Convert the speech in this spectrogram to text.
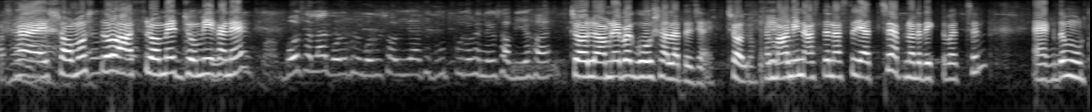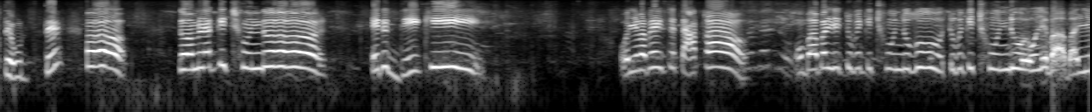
এখানে হ্যাঁ সমস্ত আশ্রমের জমি এখানে। গোশালা গরু গরু সব ইয়ে আছে দুধ ফুদ ওখান থেকে সব ইয়ে হয়। চলো আমরা এবার গোশালাতে যাই। চলো মামি নাচতে নাচতে যাচ্ছে আপনারা দেখতে পাচ্ছেন। একদম উঠতে উঠতে। ও তোমরা কি সুন্দর। একটু দেখি। ওলে বাবা একটু তাকাও। ও বাবালে তুমি কি সুন্দর গো? তুমি কি সুন্দর ওলে বাবালে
